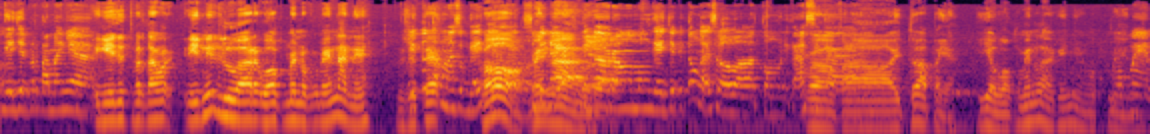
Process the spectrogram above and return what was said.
gadget pertamanya. gadget pertama ini di luar Walkman Walkmanan ya. Itu termasuk gadget. Oh, Sebenarnya Walkman ketika lah. orang ngomong gadget itu nggak selalu alat komunikasi Wah, kan. kalau itu apa ya? Iya Walkman lah kayaknya Walkman. Walkman.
